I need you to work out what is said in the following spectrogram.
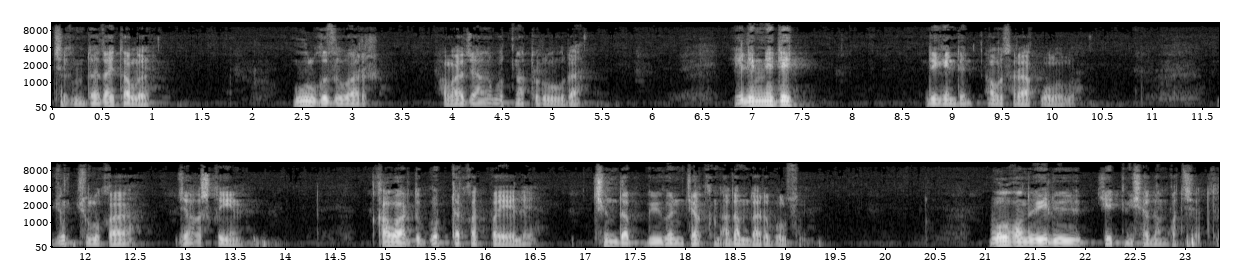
Чыгымдап айталы. Уул кызы бар. Алар жаңы бутуна турууда эл эмне дейт? дегенден алысыраак бололу. Журтчулукка жагыш кыйын. Кабарды көп таркатпай эле чындап күйгөн жакын адамдары болсун. Болгону элүү жетимиш адам катышат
